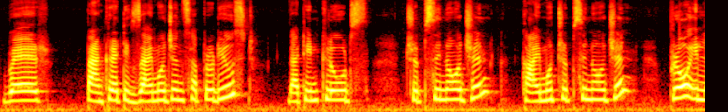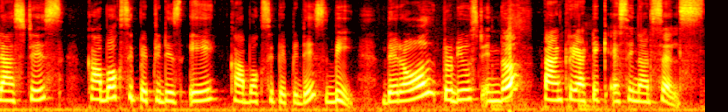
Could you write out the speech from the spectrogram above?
where pancreatic zymogens are produced that includes trypsinogen, chymotrypsinogen, proelastase, carboxypeptidase A, carboxypeptidase B. They are all produced in the pancreatic acinar cells.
